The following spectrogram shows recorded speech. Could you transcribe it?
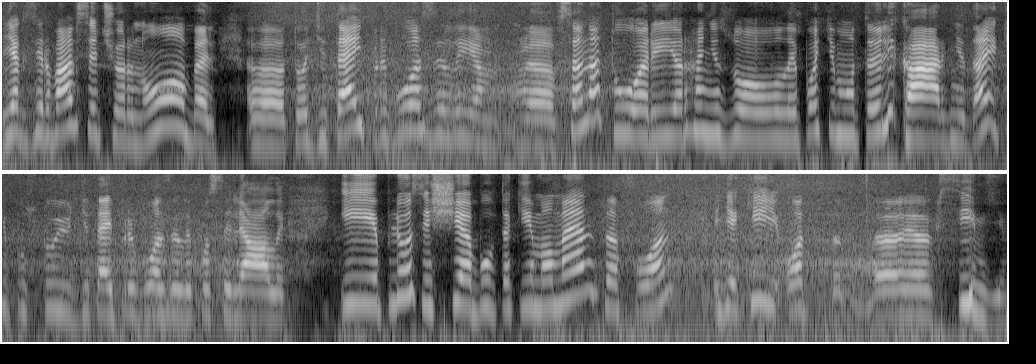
Як зірвався Чорнобиль, е, то дітей привозили е, в санаторії, організовували, потім от лікарні, да, які пустують, дітей привозили, поселяли. І плюс іще був такий момент, фонд, який от е, в сім'ї,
